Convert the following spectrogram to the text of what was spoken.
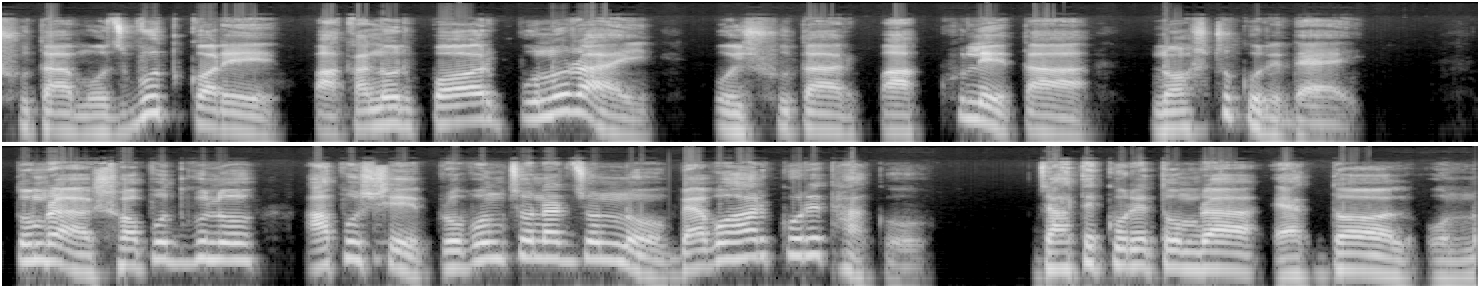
সুতা মজবুত করে পাকানোর পর পুনরায় ওই সুতার পাক খুলে তা নষ্ট করে দেয়। তোমরা শপথগুলো আপোষে প্রবঞ্চনার জন্য ব্যবহার করে থাকো, যাতে করে তোমরা একদল অন্য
